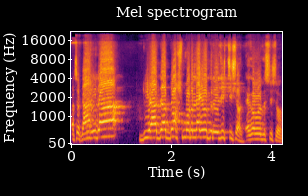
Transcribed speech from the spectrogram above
আচ্ছা গাড়িটা দুই হাজার দশ মডেল এগারোতে রেজিস্ট্রেশন এগারো রেজিস্ট্রেশন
